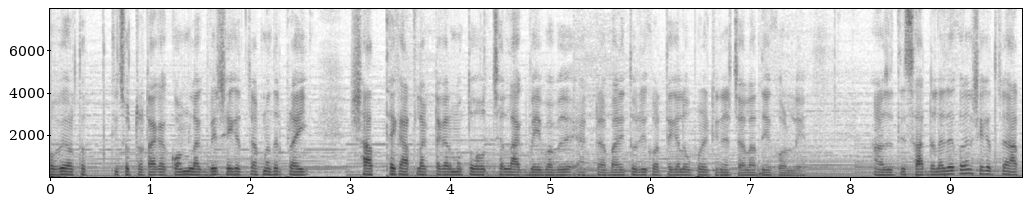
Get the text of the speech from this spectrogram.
হবে, অর্থাৎ কিছুটা টাকা কম লাগবে। সেক্ষেত্রে আপনাদের প্রায় সাত থেকে আট লাখ টাকার মতো হচ্ছে লাগবে এইভাবে একটা বাড়ি তৈরি করতে গেলে উপরে টিনের চালা দিয়ে করলে। আর যদি সাত ডালা দিয়ে করেন, সেক্ষেত্রে আট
